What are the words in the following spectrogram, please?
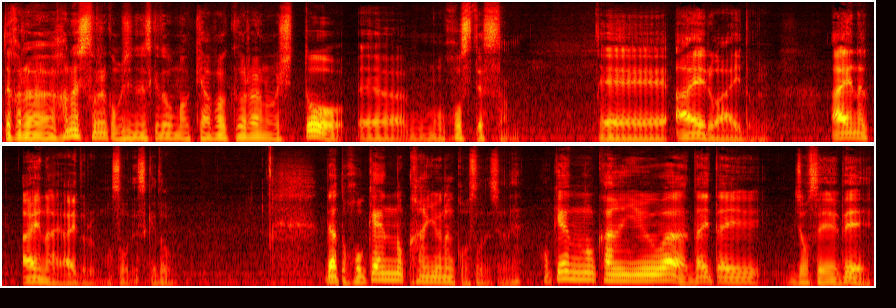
だから話それるかもしれないですけど、まあ、キャバクラの人、えー、もうホステスさん、えー、会えるアイドル会えな会えないアイドルもそうですけどであと保険の勧誘なんかもそうですよね。保険の勧誘は大体女性で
